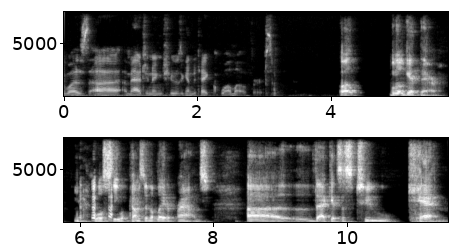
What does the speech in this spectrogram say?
All right. I was uh, imagining she was going to take Cuomo first. Well, we'll get there. You know, we'll see what comes in the later rounds. Uh, that gets us to Ken,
